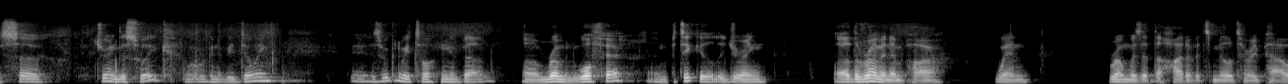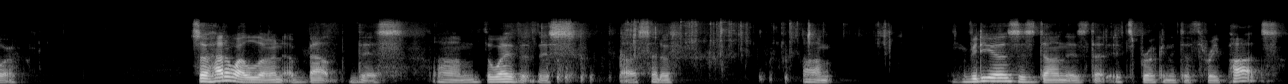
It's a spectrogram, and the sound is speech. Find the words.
so during this week, what we're going to be doing is we're going to be talking about um, Roman warfare, and particularly during uh, the Roman Empire, when Rome was at the height of its military power. So, how do I learn about this? Um, the way that this uh, set of um, videos is done is that it's broken into three parts.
